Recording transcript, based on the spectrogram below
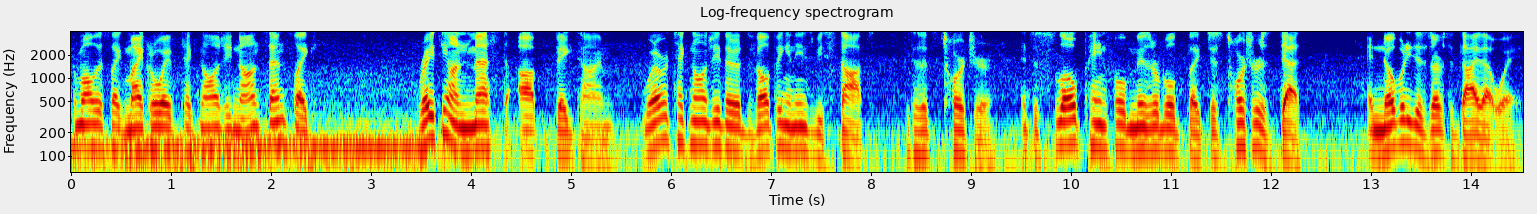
from all this like microwave technology nonsense. Like Raytheon messed up big time. Whatever technology they're developing, it needs to be stopped because it's torture. It's a slow, painful, miserable, like just torturous death. And nobody deserves to die that way.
